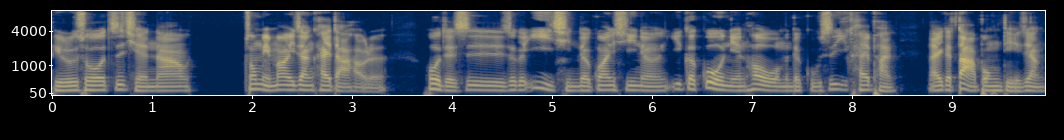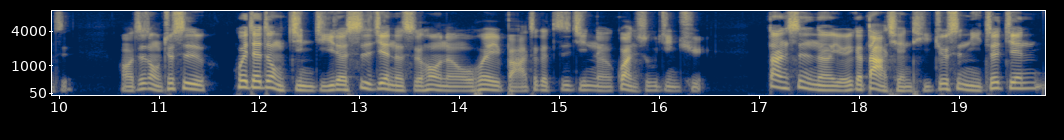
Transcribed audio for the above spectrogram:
比如说之前呢，中美贸易战开打好了，或者是这个疫情的关系呢，一个过年后我们的股市一开盘来一个大崩跌这样子。哦，这种就是会在这种紧急的事件的时候呢，我会把这个资金呢灌输进去。但是呢，有一个大前提，就是你这间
